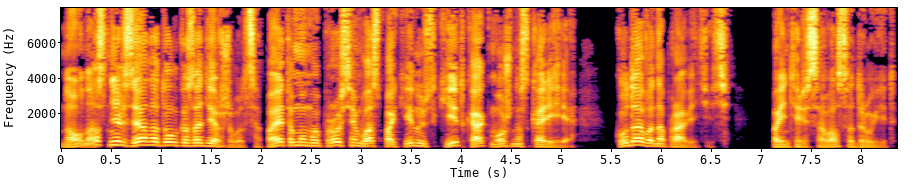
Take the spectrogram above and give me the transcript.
Но у нас нельзя надолго задерживаться, поэтому мы просим вас покинуть скит как можно скорее. Куда вы направитесь?» — поинтересовался друид.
